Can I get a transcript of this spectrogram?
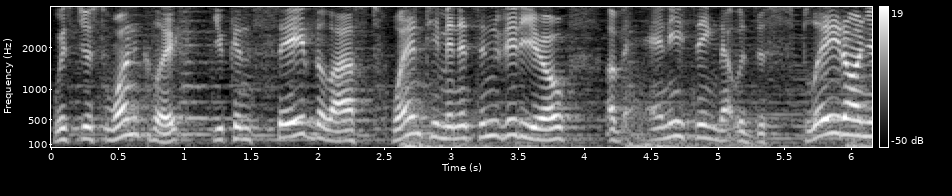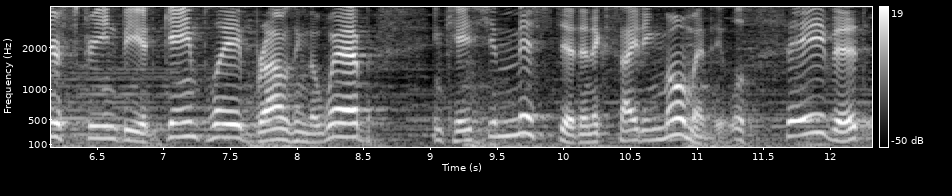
With just one click, you can save the last 20 minutes in video of anything that was displayed on your screen, be it gameplay, browsing the web, in case you missed it, an exciting moment. It will save it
